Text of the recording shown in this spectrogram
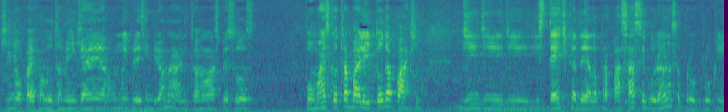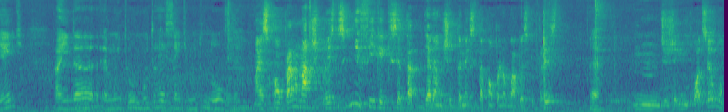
que meu pai falou também, que é uma empresa embrionária. Então as pessoas, por mais que eu trabalhei toda a parte de, de, de estética dela para passar segurança para o cliente, ainda é muito, muito recente, muito novo, né? mas comprar no marketplace não significa que você está garantido também que você está comprando alguma coisa que presta. É. Hum, de não pode ser algum.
